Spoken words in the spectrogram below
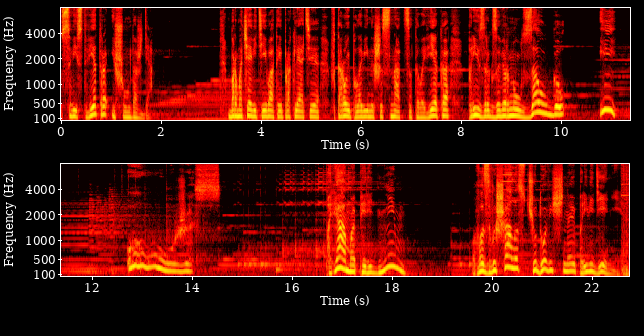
свист ветра и шум дождя. Бормоча витиеватые проклятия второй половины XVI века, призрак завернул за угол и... О, ужас! Прямо перед ним возвышалось чудовищное привидение —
